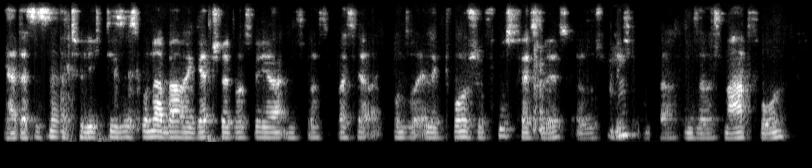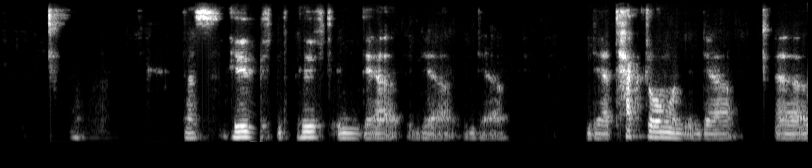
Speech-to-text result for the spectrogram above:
Ja, das ist natürlich dieses wunderbare Gadget, was wir ja, was, was ja unsere elektronische Fußfessel ist, also sprich Mhm. unser, unser Smartphone. Das hilft, hilft in der, in der, in der, in der Taktung und in der äh,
